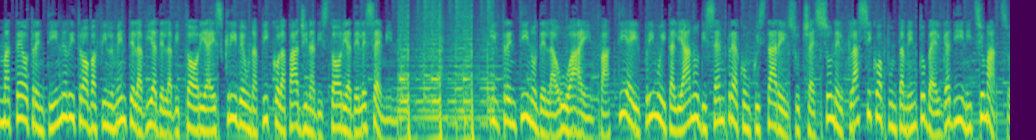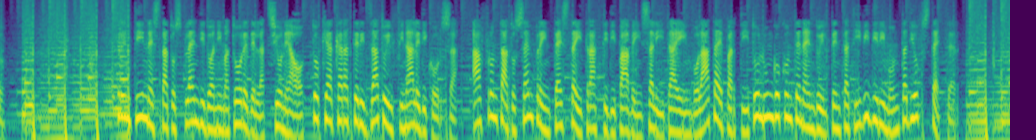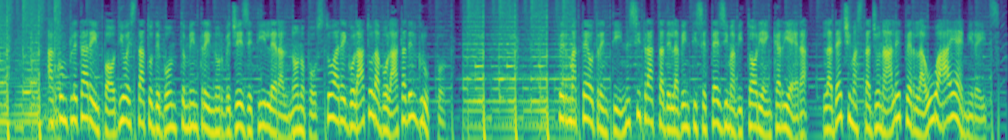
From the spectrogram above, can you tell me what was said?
Matteo Trentin ritrova finalmente la via della vittoria e scrive una piccola pagina di storia delle Semin. Il Trentino della UAE infatti è il primo italiano di sempre a conquistare il successo nel classico appuntamento belga di inizio marzo. Trentin è stato splendido animatore dell'azione a 8 che ha caratterizzato il finale di corsa, ha affrontato sempre in testa i tratti di Pave in salita e in volata è partito lungo contenendo i tentativi di rimonta di Hofstetter. A completare il podio è stato De Bont mentre il norvegese Tiller al nono posto ha regolato la volata del gruppo. Per Matteo Trentin si tratta della ventisettesima vittoria in carriera, la decima stagionale per la UAE Emirates.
